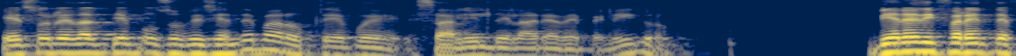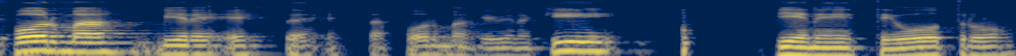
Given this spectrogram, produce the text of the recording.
que eso le da el tiempo suficiente para usted pues, salir del área de peligro. Viene diferentes formas, viene este- esta forma que viene aquí, viene este otro,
